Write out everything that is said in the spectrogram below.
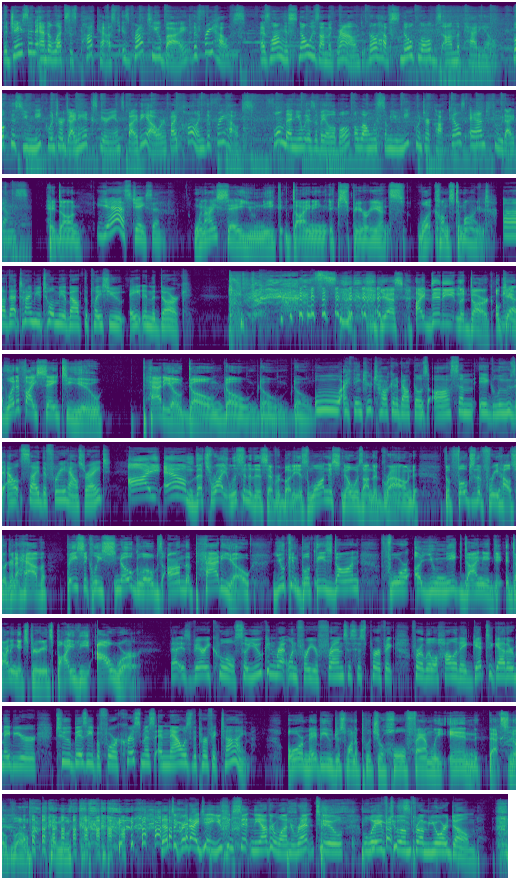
The Jason and Alexis podcast is brought to you by The Free House. As long as snow is on the ground, they'll have snow globes on the patio. Book this unique winter dining experience by the hour by calling The Free House. Full menu is available along with some unique winter cocktails and food items. Hey, Don. Yes, Jason. When I say unique dining experience, what comes to mind? Uh, that time you told me about the place you ate in the dark. yes, I did eat in the dark. Okay, Yes. what if I say to you, patio dome, dome, dome, dome? Ooh, I think you're talking about those awesome igloos outside the free house, right? I am. That's right. Listen to this, everybody. As long as snow is on the ground, the folks of the free house are going to have basically snow globes on the patio. You can book these, Dawn, for a unique dining dining experience by the hour. That is very cool. So you can rent one for your friends. This is perfect for a little holiday get together. Maybe you're too busy before Christmas, and now is the perfect time. Or maybe you just want to put your whole family in that snow globe. and That's a great idea. You can sit in the other one, rent two, wave to them from your dome.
